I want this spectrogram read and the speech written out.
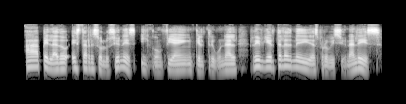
ha apelado estas resoluciones y confía en que el tribunal revierta las medidas provisionales.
